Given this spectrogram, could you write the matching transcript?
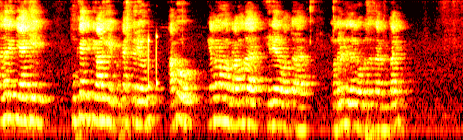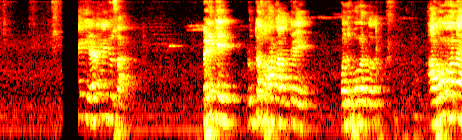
ಅದೇ ರೀತಿಯಾಗಿ ಮುಖ್ಯ ಅತಿಥಿಗಳಾಗಿ ಪ್ರಕಾಶ್ ಕರಿ ಹಾಗೂ ಎಲ್ಲ ನಮ್ಮ ಗ್ರಾಮದ ಹಿರಿಯರು ಒತ್ತ ಮೊದಲನೇ ದಿನ ಉಪಸ್ಥಿತರಿರುತ್ತಾರೆ ಎರಡನೇ ದಿವಸ ಬೆಳಿಗ್ಗೆ ವೃತ್ತ ಸಹಕಾರ ಅಂತೇಳಿ ಒಂದು ಹೋಮ ಆ ಹೋಮವನ್ನು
